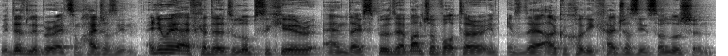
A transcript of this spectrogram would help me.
we did liberate some hydrazine. Anyway, I've had a little loopsy here and I've spilled a bunch of water in, into the alcoholic hydrazine solution.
